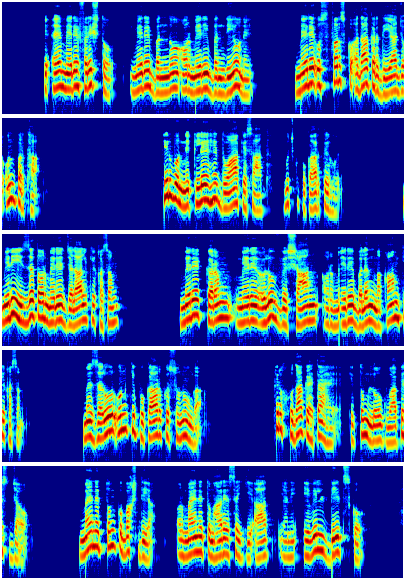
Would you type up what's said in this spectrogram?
کہ اے میرے فرشتوں میرے بندوں اور میری بندیوں نے میرے اس فرض کو ادا کر دیا جو ان پر تھا۔ پھر وہ نکلے ہیں دعا کے ساتھ مجھ کو پکارتے ہوئے۔ میری عزت اور میرے جلال کی قسم، میرے کرم، میرے علو و شان اور میرے بلند مقام کی قسم۔ میں ضرور ان کی پکار کو سنوں گا۔ پھر خدا کہتا ہے کہ تم لوگ واپس جاؤ۔ میں نے تم کو بخش دیا اور میں نے تمہارے سیئات یعنی ایول ڈیٹس کو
